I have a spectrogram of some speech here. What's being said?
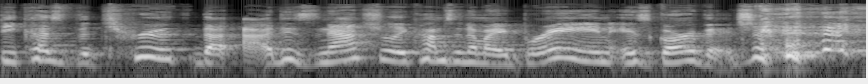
Because the truth that is naturally comes into my brain is garbage.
